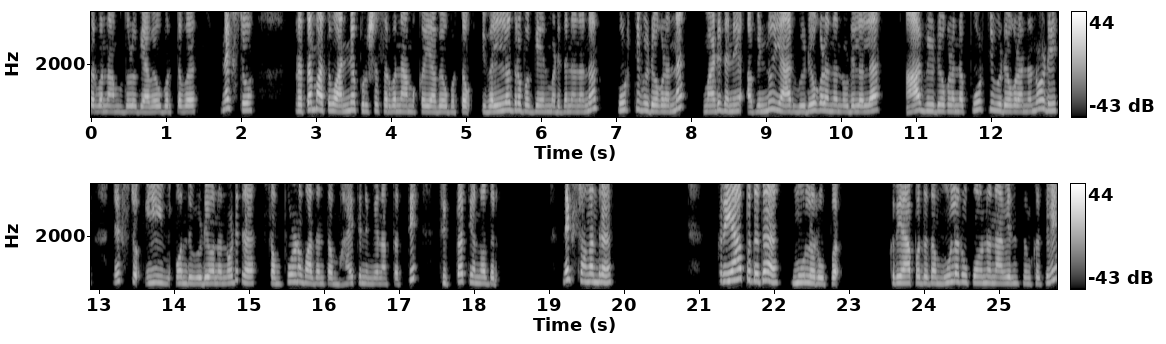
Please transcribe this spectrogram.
ಸರ್ವನಾಮದೊಳಗೆ ಯಾವ್ಯಾವ ಬರ್ತಾವ ನೆಕ್ಸ್ಟ್ ಪ್ರಥಮ ಅಥವಾ ಅನ್ಯ ಪುರುಷ ಸರ್ವನಾಮಕ ಯಾವ್ಯಾವ ಬರ್ತಾವ, ಇವೆಲ್ಲದ್ರ ಬಗ್ಗೆ ಏನ್ ಮಾಡಿದ್ದೇನೆ ನಾನು ಪೂರ್ತಿ ವಿಡಿಯೋಗಳನ್ನ ಮಾಡಿದ್ದೇನೆ. ಅವಿನ್ನೂ ಯಾರು ವಿಡಿಯೋಗಳನ್ನ ನೋಡಿಲ್ಲಲ್ಲ, ಆ ವಿಡಿಯೋಗಳನ್ನ, ಪೂರ್ತಿ ವಿಡಿಯೋಗಳನ್ನ ನೋಡಿ ನೆಕ್ಸ್ಟ್ ಈ ಒಂದು ವಿಡಿಯೋನ ನೋಡಿದ್ರ ಸಂಪೂರ್ಣವಾದಂತ ಮಾಹಿತಿ ನಿಮ್ಗೆ ಏನಾಗ್ತತಿ ಸಿಗ್ತತಿ ಅನ್ನೋದ್ರ ನೆಕ್ಸ್ಟ್ ಹಂಗಂದ್ರ, ಕ್ರಿಯಾಪದದ ಮೂಲ ರೂಪ. ಕ್ರಿಯಾಪದದ ಮೂಲ ರೂಪವನ್ನ ನಾವೇನ್ ಅನ್ಕೊಳ್ತೀವಿ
